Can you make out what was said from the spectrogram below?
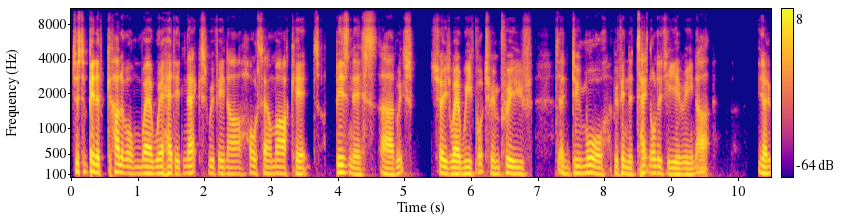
just a bit of colour on where we're headed next within our wholesale market business, uh, which shows where we've got to improve and do more within the technology arena. You know,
